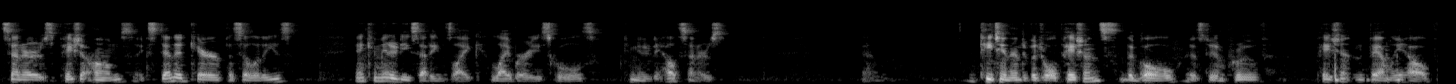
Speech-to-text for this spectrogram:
centers, patient homes, extended care facilities, and community settings like libraries, schools, community health centers teaching individual patients. The goal is to improve patient and family health,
